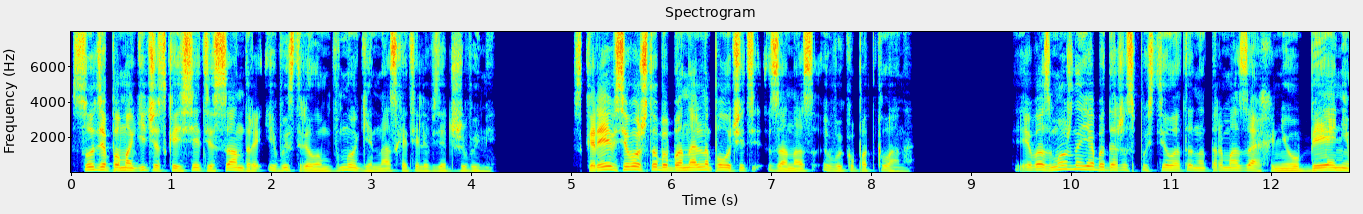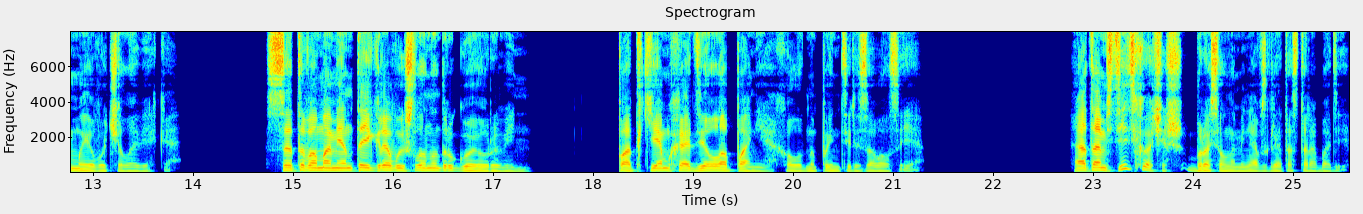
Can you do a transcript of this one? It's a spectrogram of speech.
Судя по магической сети Сандры и выстрелам в ноги, нас хотели взять живыми. Скорее всего, чтобы банально получить за нас выкуп от клана. И, возможно, я бы даже спустил это на тормозах, не убей они моего человека. С этого момента игра вышла на другой уровень. «Под кем ходил Лопанья?» — холодно поинтересовался я. «Отомстить хочешь?» — бросил на меня взгляд Астарабади.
